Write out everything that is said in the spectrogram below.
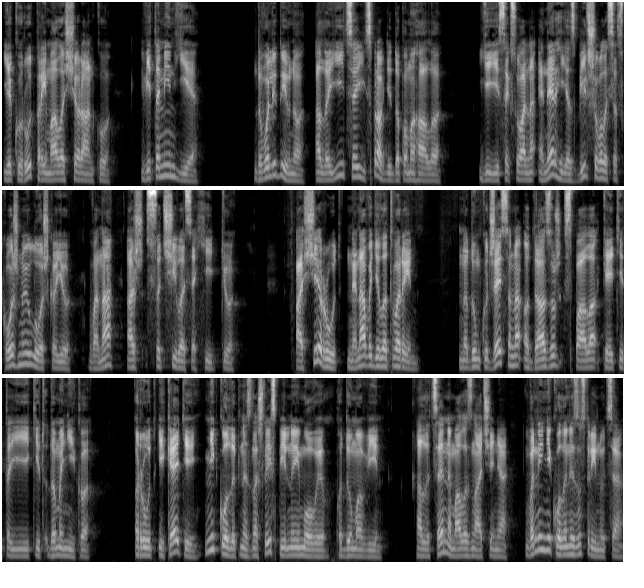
яку Рут приймала щоранку. Вітамін Є. Доволі дивно, але їй це й справді допомагало. Її сексуальна енергія збільшувалася з кожною ложкою, вона аж сочилася хіттю. А ще Рут ненавиділа тварин. На думку Джейсона одразу ж спала Кеті та її кіт Доменіко. Рут і Кеті ніколи б не знайшли спільної мови, подумав він. Але це не мало значення вони ніколи не зустрінуться.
